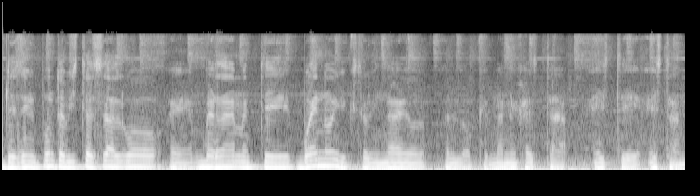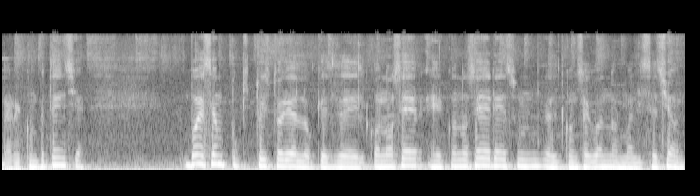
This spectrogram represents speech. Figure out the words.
desde mi punto de vista es algo eh, verdaderamente bueno y extraordinario lo que maneja esta, este estándar de competencia. Voy a hacer un poquito de historia de lo que es el conocer. El conocer es un, el Consejo de Normalización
